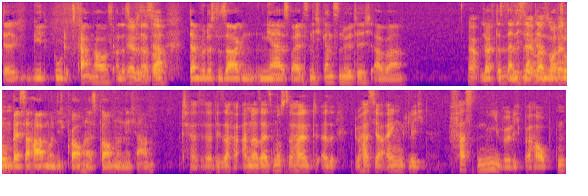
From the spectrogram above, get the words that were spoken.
der geht gut ins Krankenhaus, alles Ja, wunderbar, ja- dann würdest du sagen, ja, das war jetzt nicht ganz nötig, aber ja. läuft das Das dann nicht ja nach immer dem so, Motto besser haben und nicht brauchen als brauchen und nicht haben? Das ist ja die Sache. Andererseits musst du halt, also du hast ja eigentlich fast nie, würde ich behaupten,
